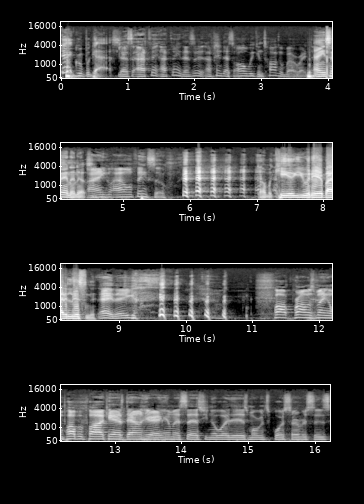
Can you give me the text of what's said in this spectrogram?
that group of guys? That's. I think. I think that's it. I think that's all we can talk about right now. I ain't saying nothing else. I ain't. I don't think so. I'm gonna kill you and everybody listening. Hey, there you go. Pop, Promise Bank on Pop Up Podcast down here at MSS. You know what it is, Morgan Support Services.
